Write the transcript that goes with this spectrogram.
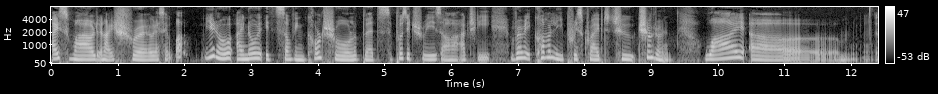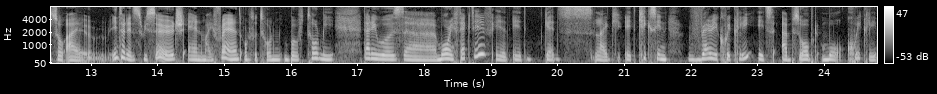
I smiled and I shrugged. I said, "Well." You know, I know it's something cultural, but suppositories are actually very commonly prescribed to children. Why? Uh, so I internet research, and my friends also told me, both told me that it was uh, more effective. It, it gets like it kicks in very quickly. It's absorbed more quickly.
